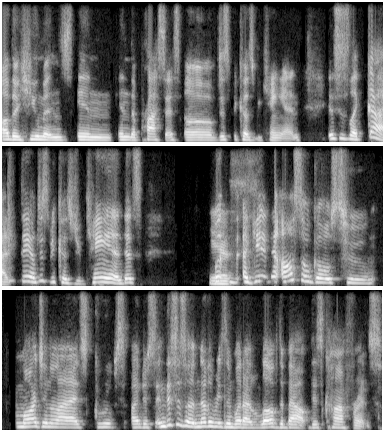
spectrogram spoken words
other humans in in the process of just because we can. This is like God damn, just because you can. That's yes. but again, that also goes to marginalized groups understand. And this is another reason what I loved about this conference.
